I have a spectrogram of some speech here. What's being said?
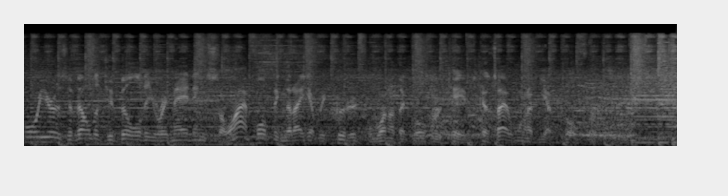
four years of eligibility remaining, so I'm hoping that I get recruited for one of the Gopher teams, because I want to be a Gopher.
